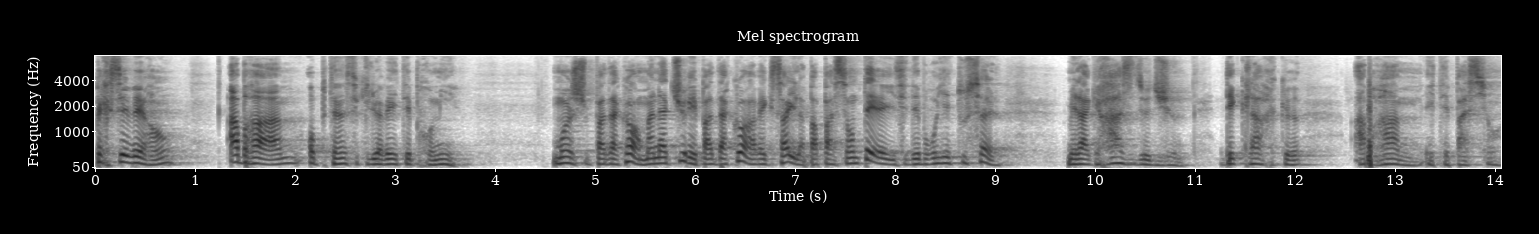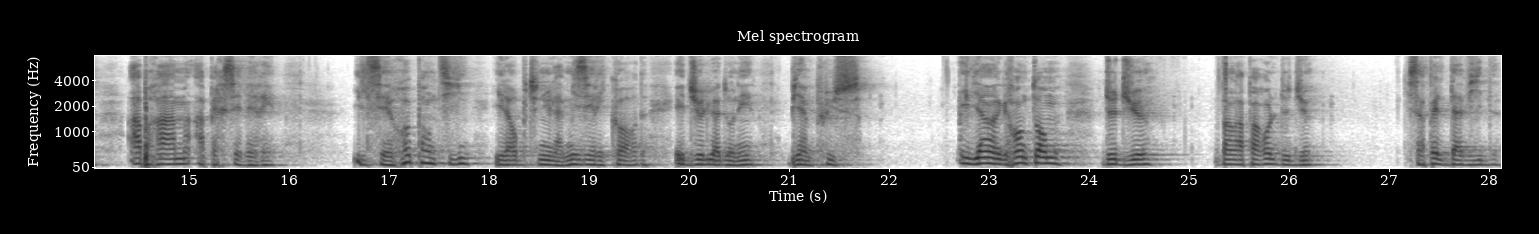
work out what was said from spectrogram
persévérant, Abraham obtint ce qui lui avait été promis. Moi, je ne suis pas d'accord. Ma nature n'est pas d'accord avec ça. Il n'a pas patienté. Il s'est débrouillé tout seul. Mais la grâce de Dieu déclare que Abraham était patient. Abraham a persévéré. Il s'est repenti. Il a obtenu la miséricorde. Et Dieu lui a donné bien plus. Il y a un grand homme de Dieu dans la parole de Dieu qui s'appelle David.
